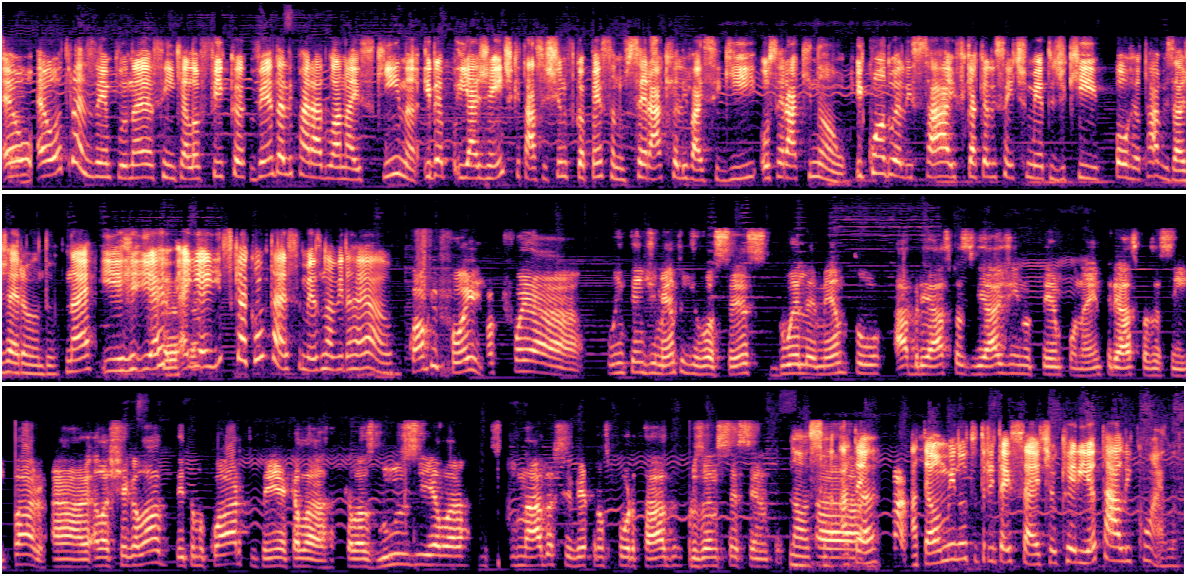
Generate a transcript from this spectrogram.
É, o, é outro exemplo, né? Assim, que ela fica vendo ele parado lá na esquina e, de, e a gente que tá assistindo fica pensando: será que ele vai seguir ou será que não? E quando ele sai, fica aquele sentimento de que, porra, eu tava exagerando, né? E, e é, é, é isso que acontece mesmo na vida real. Qual que foi? Qual que foi a, o entendimento de vocês do elemento, abre aspas, viagem no tempo, né? Entre aspas, assim. Claro, a, ela chega lá, deita no quarto, tem aquela, aquelas luzes e ela do nada se vê transportada para os anos 60. Nossa, ah, até, até o minuto 37 eu queria estar ali com ela.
